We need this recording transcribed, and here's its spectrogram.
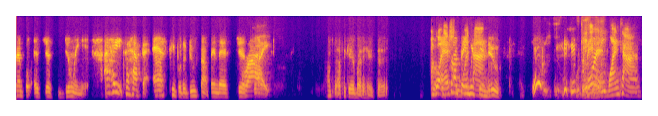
simple as just doing it. I hate to have to ask people to do something that's just Right. like I, I think everybody hates that. I'm gonna it's ask you something one we time. can do. Well, I'm that's asking one. one time,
